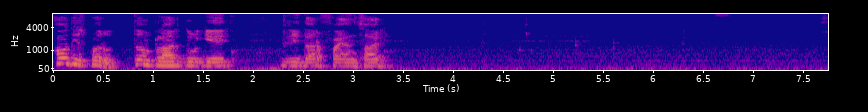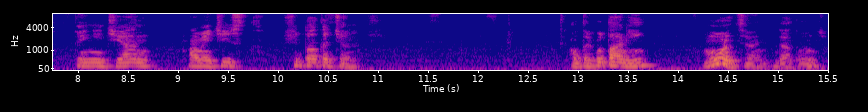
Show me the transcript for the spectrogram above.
Au dispărut tâmplari, dulgheri, zidar, faianțari, tehnician, amecist și toate cele. Au trecut ani, mulți ani de atunci,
